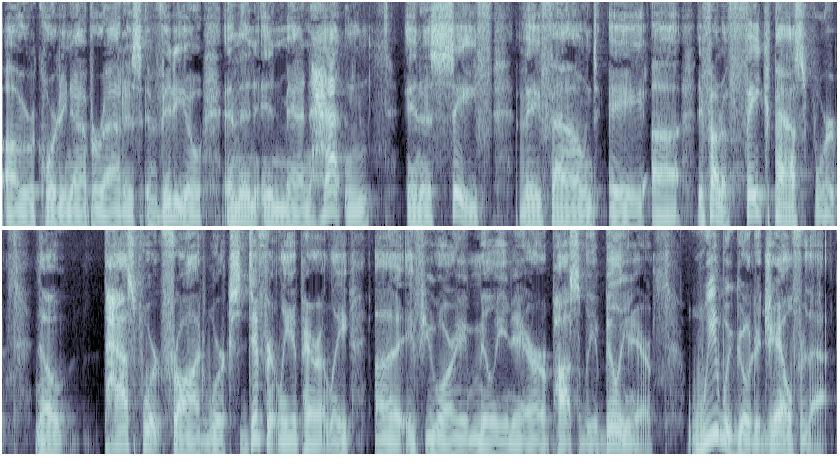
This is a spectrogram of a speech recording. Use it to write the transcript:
a recording apparatus and video. And then in Manhattan, in a safe, they found a uh, they found a fake passport. Now, passport fraud works differently, apparently, uh, if you are a millionaire or possibly a billionaire. We would go to jail for that.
